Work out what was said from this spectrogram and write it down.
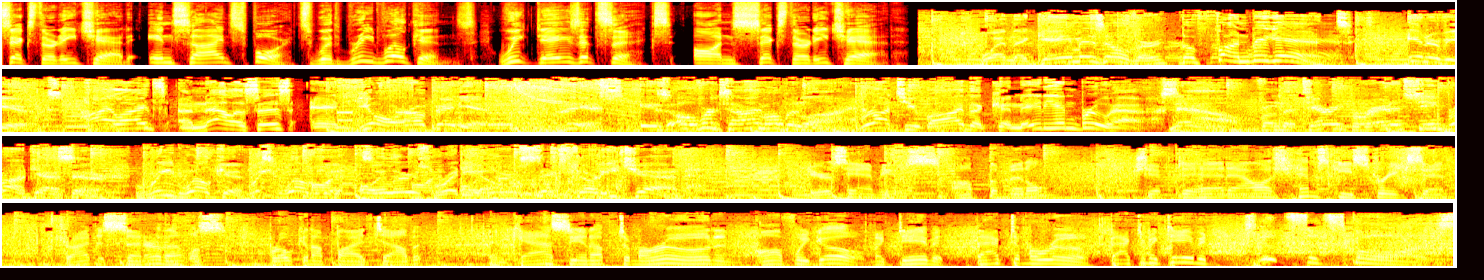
630 CHED Inside Sports with Reed Wilkins. Weekdays at 6 on 630 CHED. When the game is over, the fun begins. Interviews, highlights, analysis, and your opinion. This is Overtime Open Line, brought to you by the Canadian Brew House. Now, from the Terry Paranych Team Broadcast Center, Reed Wilkins, Reed Wilkins on Oilers Radio, 630 CHED. Here's Hamhuis up the middle. Chipped ahead. Ales Hemsky streaks in. Tried to center. That was broken up by Talbot. And Kassian up to Maroon, and off we go. McDavid back to Maroon. Back to McDavid. Shoots and scores.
